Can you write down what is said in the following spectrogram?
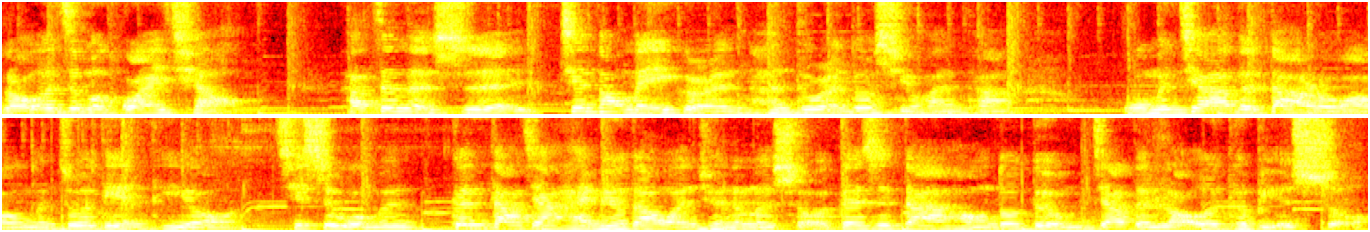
老二这么乖巧，他真的是见到每一个人，很多人都喜欢他。我们家的大楼啊，我们坐电梯哦。其实我们跟大家还没有到完全那么熟，但是大家好像都对我们家的老二特别熟，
